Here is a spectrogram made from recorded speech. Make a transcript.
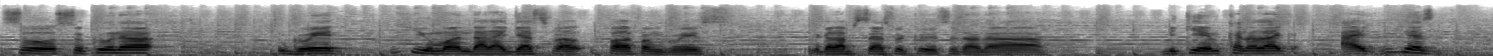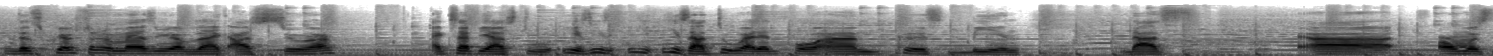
so Sukuna, great human that I guess fell fell from grace. Got obsessed with curses and uh, became kind of like I his description reminds me of like Asura except he has two. He's he's he's a two-headed four armed cursed being that's uh almost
